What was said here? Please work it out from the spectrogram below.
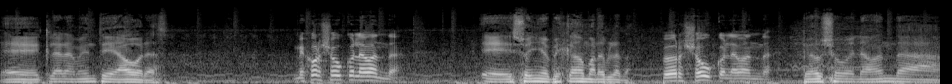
Eh, claramente a horas. Mejor show con la banda. Eh, sueño de pescado en Mar del Plata. Peor show con la banda. Peor show en la banda.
